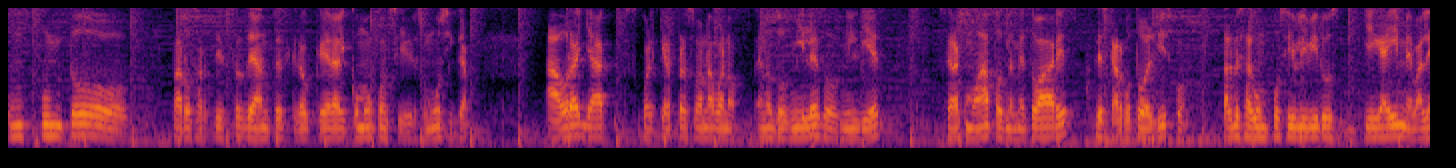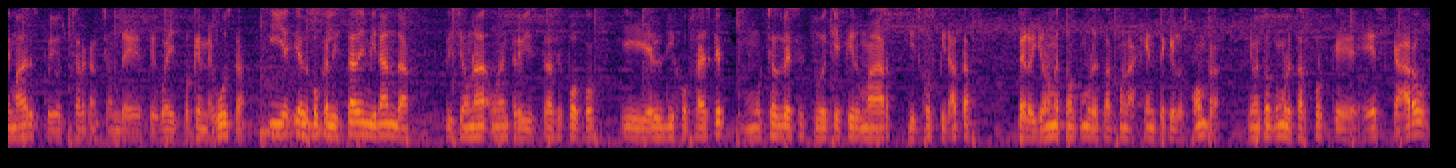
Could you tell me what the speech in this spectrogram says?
un punto para los artistas de antes creo que era el cómo conseguir su música. Ahora ya pues, cualquier persona, bueno, en los 2000 o 2010, pues era como, ah, pues me meto a Ares, descargo todo el disco. Tal vez algún posible virus llegue ahí, me vale madres, pero yo escuchar la canción de este güey porque me gusta. Y el vocalista de Miranda le una, entrevista hace poco y él dijo, sabes que muchas veces tuve que firmar discos pirata, pero yo no me tengo que molestar con la gente que los compra. Yo me tengo que molestar porque es caro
